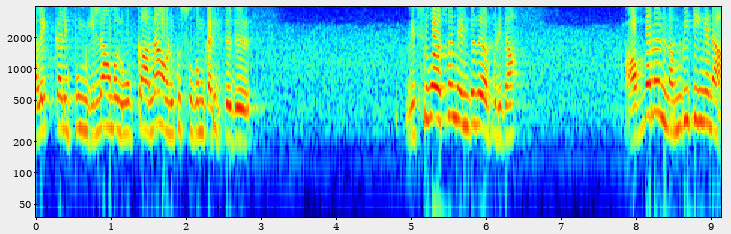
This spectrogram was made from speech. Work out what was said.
அலைக்கழிப்பும் இல்லாமல் உட்கார்ந்தான். அவனுக்கு சுகம் கிடைத்தது. விசுவாசம் என்பது அப்படிதான். அவரை நம்பிட்டீங்கன்னா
